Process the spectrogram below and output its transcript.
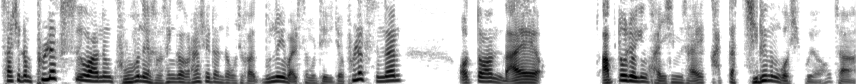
사실은 flex와는 구분해서 생각을 하셔야 된다고 제가 누누이 말씀을 드리죠. flex는 어떤 나의 압도적인 관심사에 갖다 지르는 것이고요. 자,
